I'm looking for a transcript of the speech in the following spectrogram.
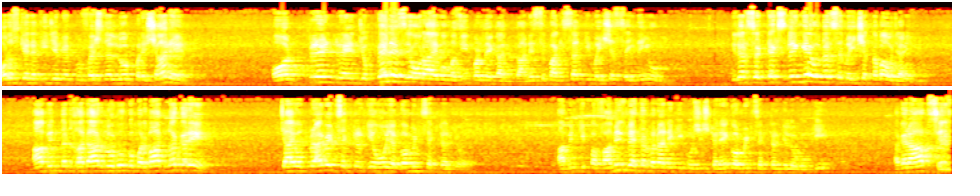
اور اس کے نتیجے میں پروفیشنل لوگ پریشان ہیں۔ اور ٹرین ٹرین جو پہلے سے ہو رہا ہے، وہ مزید بڑھنے کا امکان ہے۔ اس سے پاکستان کی معیشت صحیح نہیں ہوگی۔ ادھر سے ٹیکس لیں گے، ادھر سے معیشت تباہ ہو جائے گی۔ آپ ان تنخواہ دار لوگوں کو برباد نہ کریں، چاہے وہ پرائیویٹ سیکٹر کے ہوں یا گورنمنٹ سیکٹر کے ہوں۔ آپ ان کی پرفارمنس بہتر بنانے کی کوشش کریں گورنمنٹ سیکٹر کے لوگوں کی۔ اگر آپ صرف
